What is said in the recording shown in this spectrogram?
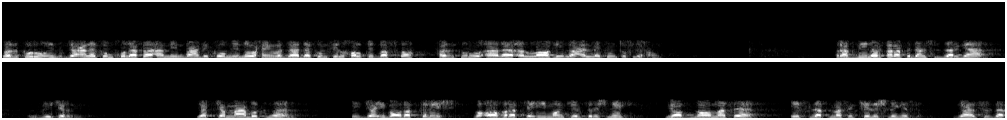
واذكروا إذ جعلكم خلفاء من بعد قوم نوح وزادكم في الخلق بسطة فاذكروا آلاء الله لعلكم تفلحون robbiylar tarafidan sizlarga zikr yakka ma'budni ibodat qilish va oxiratga iymon keltirishlik yodnomasi eslatmasi kelishligiga sizlar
